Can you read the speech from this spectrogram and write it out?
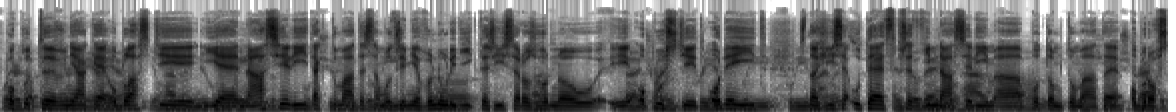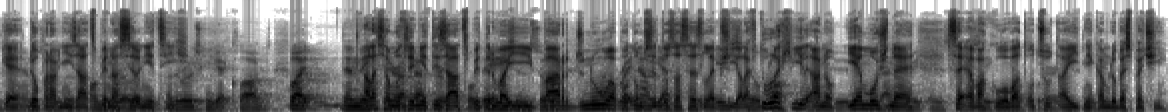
Pokud v nějaké oblasti je násilí, tak tu máte samozřejmě vlnu lidí, kteří se rozhodnou i opustit, odejít, snaží se utéct před tím násilím a potom tu máte obrovské dopravní zácpy na silnicích. Ale samozřejmě ty zácpy trvají pár dnů a potom se to zase zlepší. Ale v tuhle chvíli ano, je možné se evakuovat odsud a jít někam do bezpečí.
